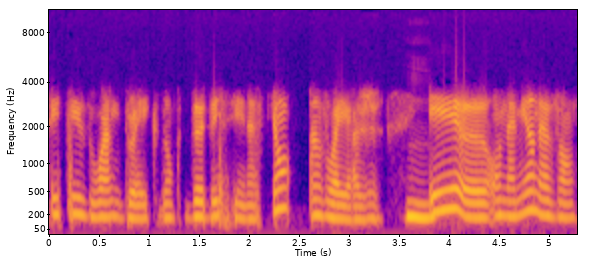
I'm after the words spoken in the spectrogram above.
Cities, One Break, donc deux destinations, un voyage. Hmm. Et euh, on a mis en avant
